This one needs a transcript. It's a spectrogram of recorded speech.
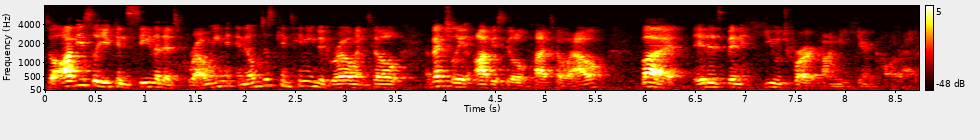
So obviously you can see that it's growing and it'll just continue to grow until eventually obviously it'll plateau out, but it has been huge for our economy here in Colorado.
